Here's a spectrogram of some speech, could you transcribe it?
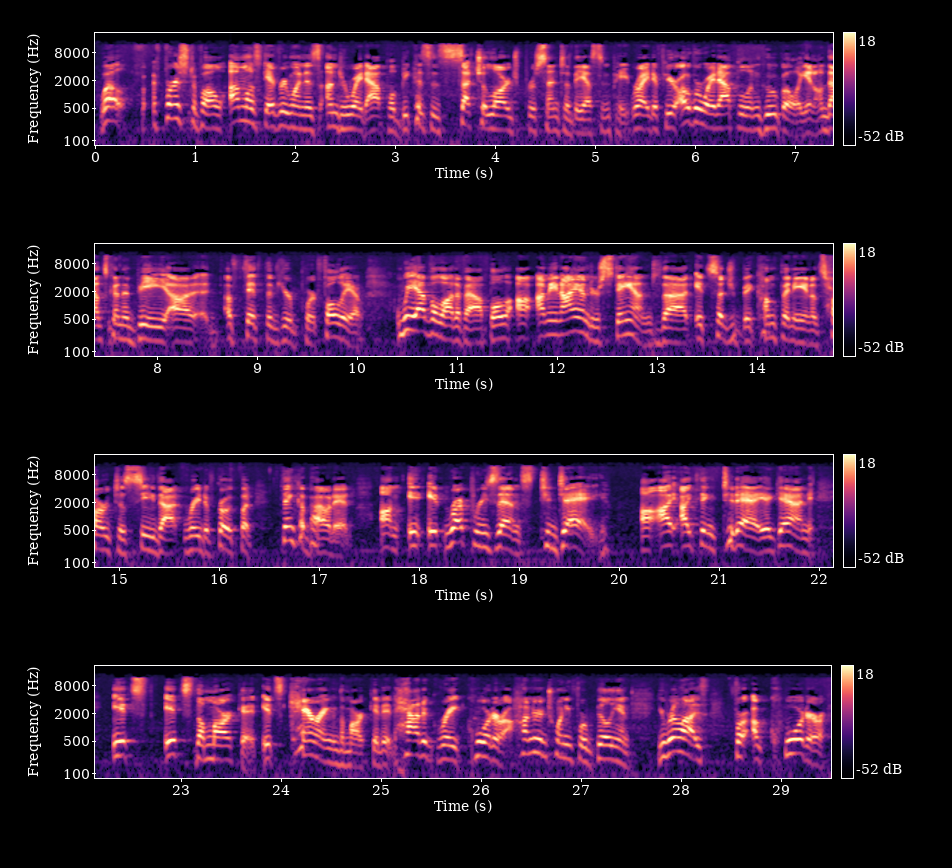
Well, first of all, almost everyone is underweight Apple because it's such a large percent of the S&P, right? If you're overweight Apple and Google, you know, that's going to be uh, a fifth of your portfolio. We have a lot of Apple. I mean, I understand that it's such a big company and it's hard to see that rate of growth, but think about it. Um, it, it represents today, uh, I, I think today, again, it's it's the market. It's carrying the market. It had a great quarter, 124 billion. You realize for a quarter,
